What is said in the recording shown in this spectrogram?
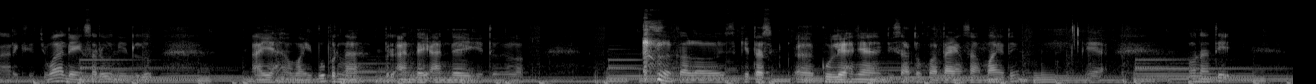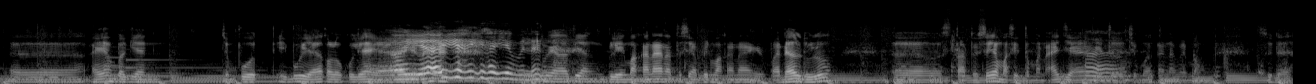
menarik sih. Cuma ada yang seru nih dulu ayah sama ibu pernah berandai-andai gitu kalau kalau kita uh, kuliahnya di satu kota yang sama itu ya oh nanti uh, ayah bagian jemput ibu ya kalau kuliah ya oh gitu. iya iya iya iya benar ibu yang nanti yang beliin makanan atau siapin makanan gitu. Padahal dulu uh, statusnya masih teman aja uh. gitu. Cuma karena memang sudah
